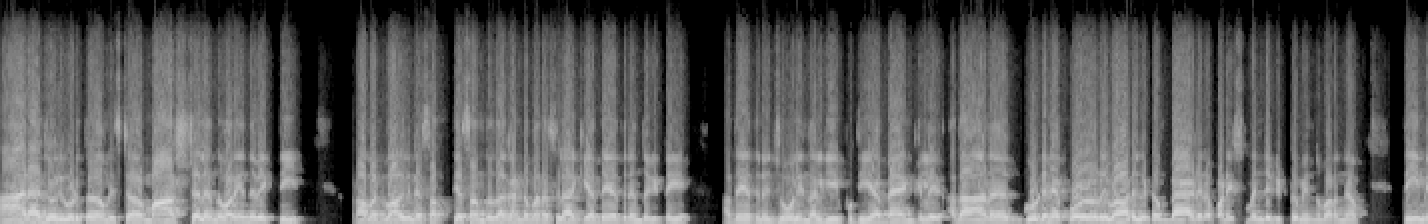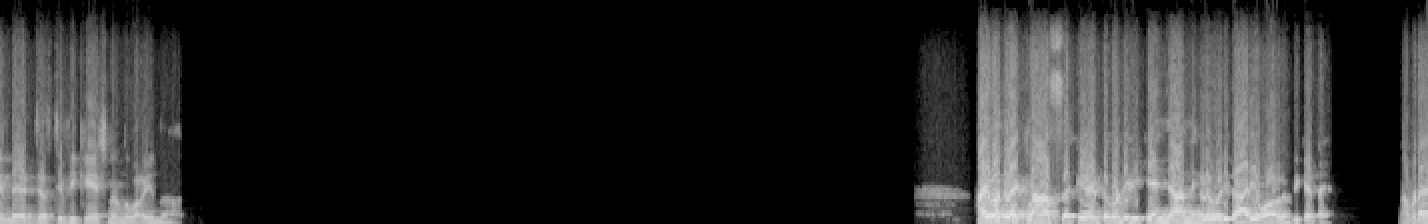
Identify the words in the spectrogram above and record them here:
ആരാ ജോലി കൊടുത്തത്? മിസ്റ്റർ മാർഷൽ എന്ന് പറയുന്ന വ്യക്തി. റോബർട്ട് ബാൾവിന്റെ സത്യസന്ധത കണ്ട് മനസ്സിലാക്കി അദ്ദേഹത്തിന് എന്ത് കിട്ടി? അദ്ദേഹത്തിന് ജോലി നൽകി പുതിയ ബാങ്കിൽ അതാണ് ഗുഡിന് എപ്പോഴും റിവാർഡ് കിട്ടും ബാഡിന് പണിഷ്മെന്റ് കിട്ടും എന്ന് പറഞ്ഞ തീമിന്റെ ജസ്റ്റിഫിക്കേഷൻ എന്ന് പറയുന്നത്. ഹായ് മക്കളെ ക്ലാസ് കേട്ടുകൊണ്ടിരിക്കാൻ ഞാൻ നിങ്ങളെ ഒരു കാര്യം ഓർമ്മിപ്പിക്കട്ടെ. നമ്മുടെ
